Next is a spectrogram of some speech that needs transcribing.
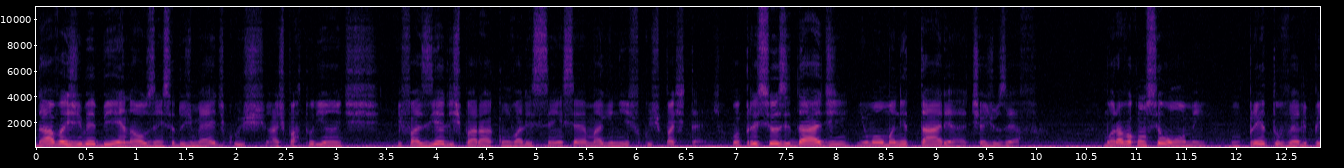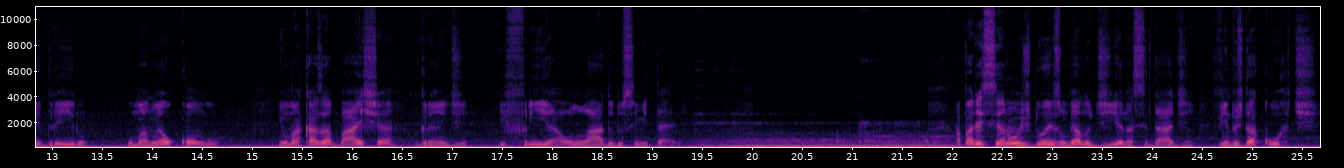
Dava-as de beber na ausência dos médicos às parturiantes e fazia-lhes para a convalescência magníficos pastéis. Uma preciosidade e uma humanitária, a tia Josefa. Morava com seu homem, um preto velho pedreiro, o Manuel Congo, em uma casa baixa, grande e fria ao lado do cemitério. Apareceram os dois um belo dia na cidade, vindos da corte,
